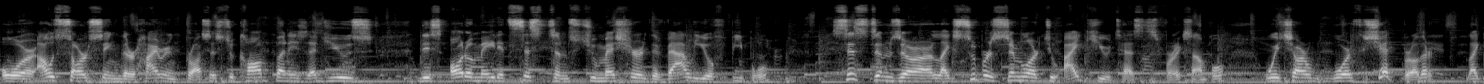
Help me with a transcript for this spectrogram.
or outsourcing their hiring process to companies that use these automated systems to measure the value of people. Systems are like super similar to IQ tests, for example, which are worth shit, brother. Like,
